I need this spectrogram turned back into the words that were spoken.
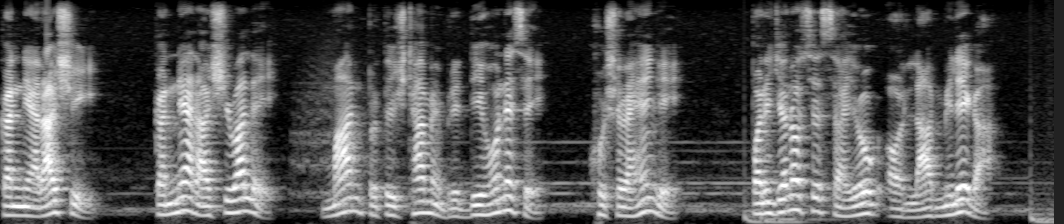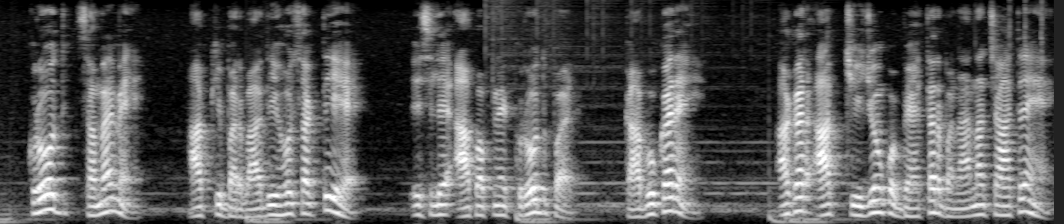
कन्या राशि कन्या राशि वाले मान प्रतिष्ठा में वृद्धि होने से खुश रहेंगे, परिजनों से सहयोग और लाभ मिलेगा। क्रोध समय में आपकी बर्बादी हो सकती है, इसलिए आप अपने क्रोध पर काबू करें। अगर आप चीज़ों को बेहतर बनाना चाहते हैं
